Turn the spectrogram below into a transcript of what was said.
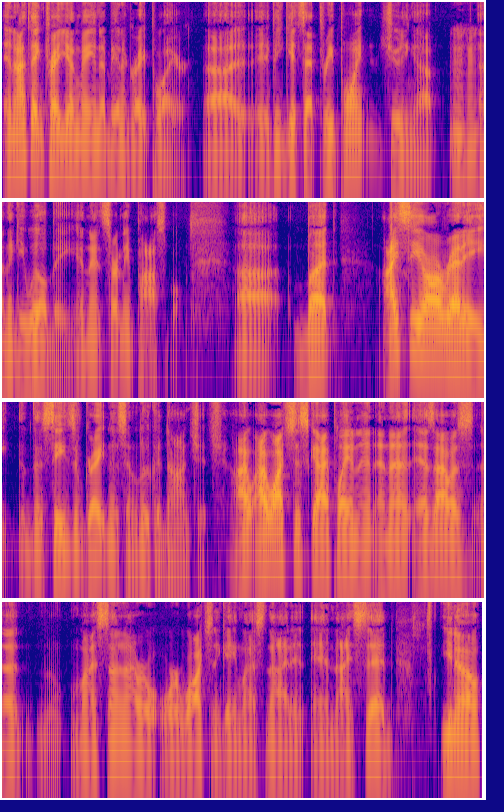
and I think Trae Young may end up being a great player uh, if he gets that three point shooting up. I think he will be, and that's certainly possible. Uh, but I see already the seeds of greatness in Luka Doncic. I, I watched this guy playing, and, and I, as I was, uh, my son and I were, were watching the game last night, and, and I said, you know,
